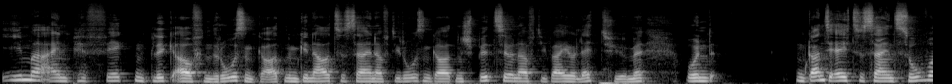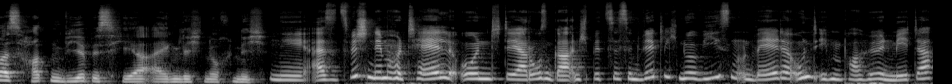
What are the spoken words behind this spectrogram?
immer einen perfekten Blick auf den Rosengarten, um genau zu sein, auf die Rosengartenspitze und auf die Violetttürme. Und um ganz ehrlich zu sein, sowas hatten wir bisher eigentlich noch nicht. Nee, also zwischen dem Hotel und der Rosengartenspitze sind wirklich nur Wiesen und Wälder und eben ein paar Höhenmeter.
